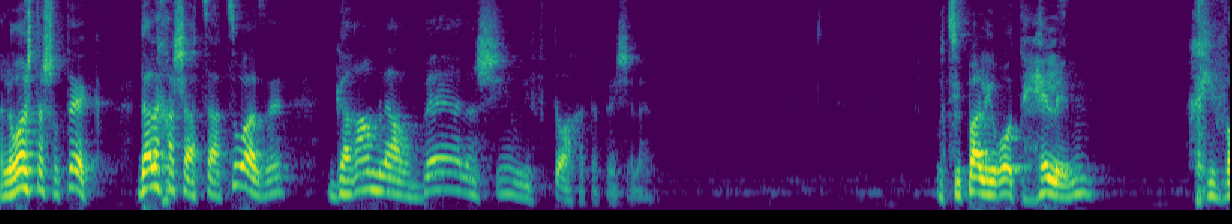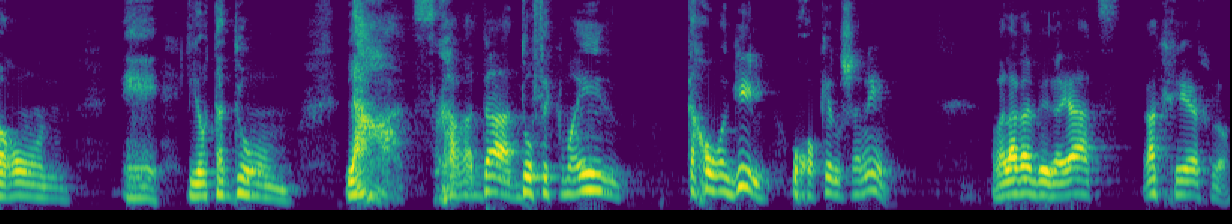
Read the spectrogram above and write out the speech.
אני רואה שאתה שותק, דע לך שהצעצוע הזה גרם להרבה אנשים לפתוח את הפה שלהם. הוא ציפה לראות הלם, חיוורון, אה, להיות אדום, לחץ, חרדה, דופק מהיר, ככה הוא רגיל, הוא חוקר שנים. אבל הרבי ריאץ רק חייך לו.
